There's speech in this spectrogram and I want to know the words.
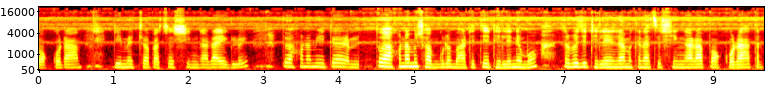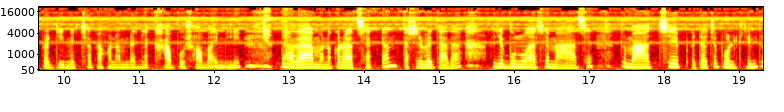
পকোড়া, ডিমের চপ আছে, সিঙ্গারা, এগুলোই। তো এখন আমি এটা তো এখন আমি সবগুলো বাটিতে ঢেলে নেব। তারপরে যে ঢেলে নিলাম, এখানে আছে সিঙ্গারা, পকোড়া, তারপর ডিমের চপ। এখন আমরা এগুলো খাব সবাই মিলে। দাদা, মনে করো আছে একটা, পাশের বাড়ির দাদা, ওই যে বুনু আছে, মা আছে। তো মা হচ্ছে, এটা হচ্ছে পোলট্রি ডিম, তো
